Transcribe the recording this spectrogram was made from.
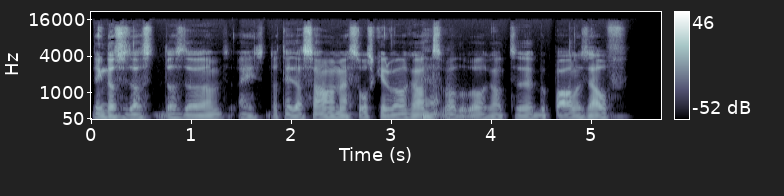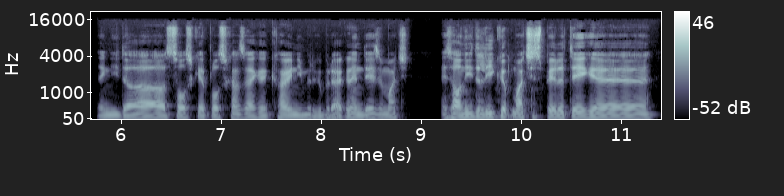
Ik denk dat, ze dat, dat, ze dat, dat hij dat samen met Solskjaer wel gaat, Ja. wel, wel gaat eh, bepalen zelf. Ik denk niet dat Solskjaer plots gaat zeggen, ik ga je niet meer gebruiken in deze match. Hij zal niet de League Cup matchen spelen tegen,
